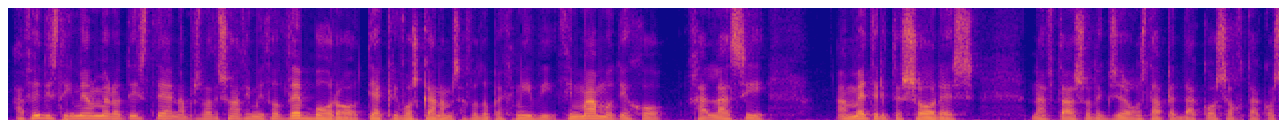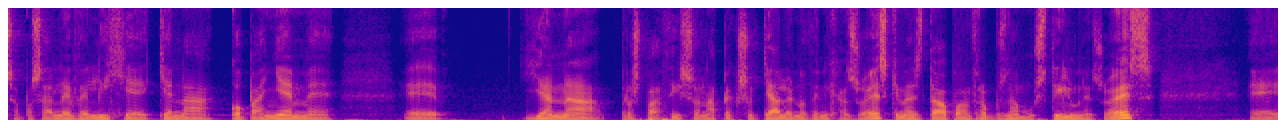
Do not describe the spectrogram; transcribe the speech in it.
Αυτή τη στιγμή, αν με ρωτήσετε να προσπαθήσω να θυμηθώ, δεν μπορώ τι ακριβώς κάναμε σε αυτό το παιχνίδι. Θυμάμαι ότι έχω χαλάσει αμέτρητες ώρες να φτάσω, δεν ξέρω εγώ, στα 500-800 πόσα level είχε και να κοπανιέμαι ε, για να προσπαθήσω να παίξω κι άλλο ενώ δεν είχα ζωές και να ζητάω από ανθρώπους να μου στείλουν ζωές. Ε,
